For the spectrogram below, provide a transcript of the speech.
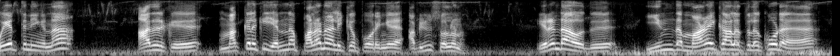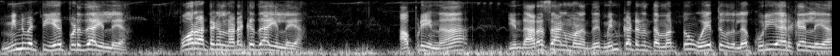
உயர்த்தினீங்கன்னா அதற்கு மக்களுக்கு என்ன பலன் அளிக்க போகிறீங்க அப்படின்னு சொல்லணும். இரண்டாவது இந்த மழை காலத்தில் கூட மின்வெட்டு ஏற்படுதா இல்லையா? போராட்டங்கள் நடக்குதா இல்லையா? அப்படின்னா இந்த அரசாங்கமானது மின் கட்டணத்தை மட்டும் உயர்த்துவதில் குறியாக இருக்கா இல்லையா?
